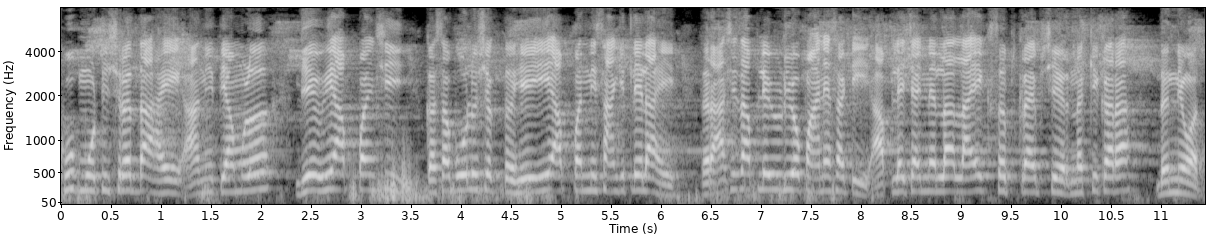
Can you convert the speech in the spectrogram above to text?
खूप मोठी श्रद्धा आहे आणि त्यामुळं देव हे आप्पांशी कसा बोलू शकतं हेही आप्पांनी सांगितलेलं आहे. तर असेच आपले व्हिडिओ पाहण्यासाठी आपल्या चॅनलला लाईक सबस्क्राईब शेअर नक्की करा. धन्यवाद.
